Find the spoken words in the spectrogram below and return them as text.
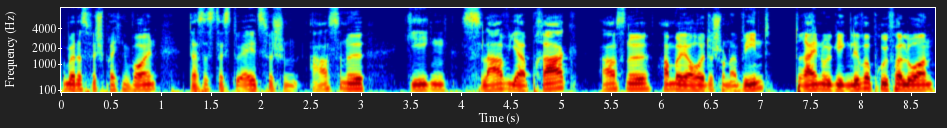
über das wir sprechen wollen, das ist das Duell zwischen Arsenal gegen Slavia Prag. Arsenal haben wir ja heute schon erwähnt, 3-0 gegen Liverpool verloren.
